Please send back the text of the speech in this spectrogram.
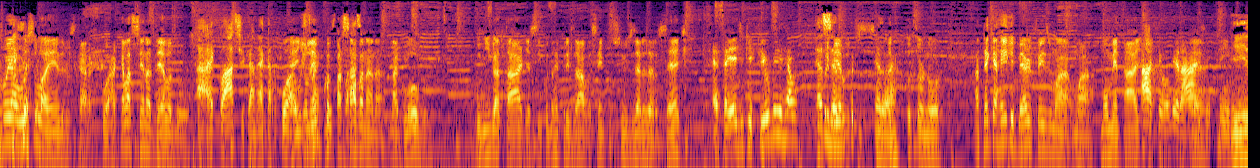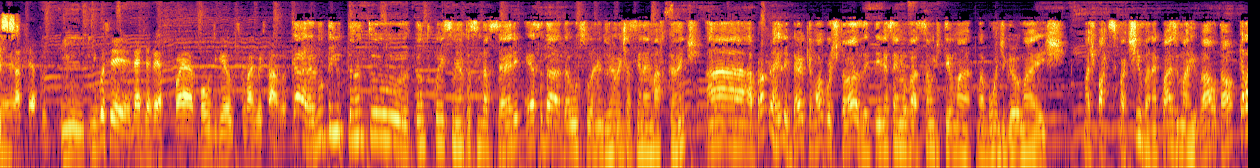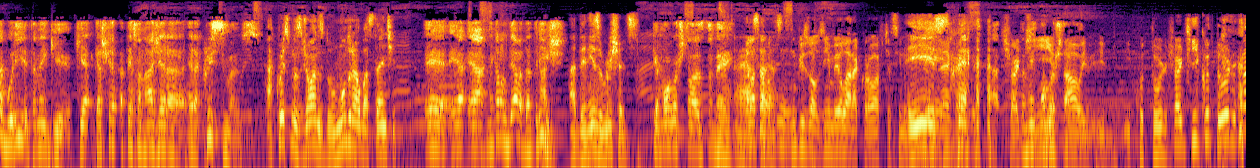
Foi a Ursula Andrews, cara. Porra, aquela cena dela do. Ah, é clássica, né, cara? Pô, é, eu lembro quando passava na, na, na, Globo, domingo à tarde, assim, quando reprisava sempre os filmes do 007. Essa aí é de que filme? Real? Essa primeiro, é do primeiro, né? Tornou. Até que a Hailey Berry fez uma, uma, uma homenagem. Ah, tem uma homenagem, é. sim. Isso. Tá certo. E, e você, Nerd Reverso, qual é a Bond Girl que você mais gostava? Cara, eu não tenho tanto, tanto conhecimento assim da série. Essa da, da Ursula Andrews, realmente a cena é marcante. A, a própria Hailey Berry, que é mó gostosa e teve essa inovação de ter uma, uma Bond Girl mais mais participativa, né? Quase uma rival tal. Aquela guria também que, que, que acho que a personagem era, era Christmas. A Christmas Jones, do Mundo Não é o Bastante. É, é, é a, como é que é o nome dela, da atriz? A, a Denise Richards. Que é mó gostosa também. É, ela essa, tava essa. com um visualzinho meio Lara Croft, assim, no Isso. né, cara? Shortinho e tal, e, e, e coturno. Shortinho e coturno.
